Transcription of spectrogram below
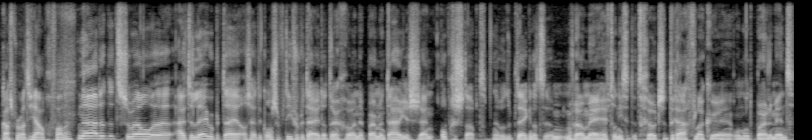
Casper, wat is jou opgevallen? Nou, dat het zowel uh, uit de Labour-partij als uit de conservatieve partij dat er gewoon parlementariërs zijn opgestapt. Dat betekent dat uh, mevrouw May heeft al niet het, grootste draagvlak onder het parlement.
